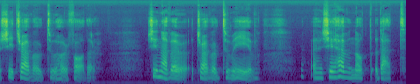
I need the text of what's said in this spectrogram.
she traveled to her father. She never traveled to me. Uh, she have not that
